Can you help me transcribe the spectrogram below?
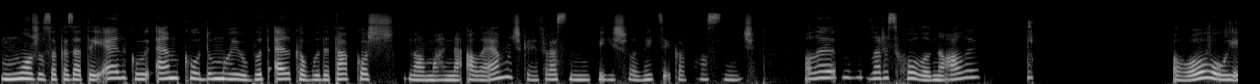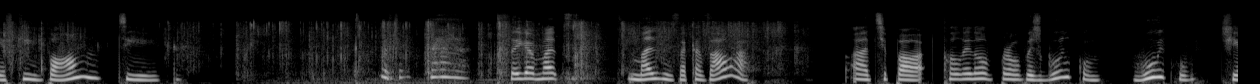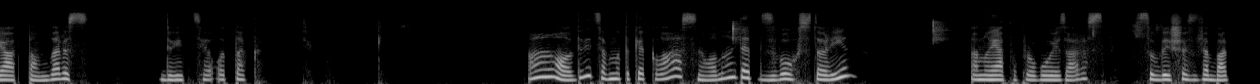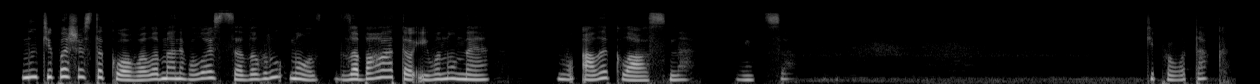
Можу заказати і Ельку, і Емку. Думаю, от Елька буде також нормальна, але Емочка якраз мені підійшла. Дивіться, яка класна дівчина. Але ну, зараз холодно, але. О, який бантик. Це я майже заказала. А, типа, коли робиш гульку, гульку, чи як там, зараз дивіться, отак. А, дивіться, воно таке класне, воно йде з двох сторін. А ну я попробую зараз сюди щось забати. Ну, типа щось такого, але в мене волосся загру... ну, забагато і воно не. Ну, але класне. Дивіться. Типа отак.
